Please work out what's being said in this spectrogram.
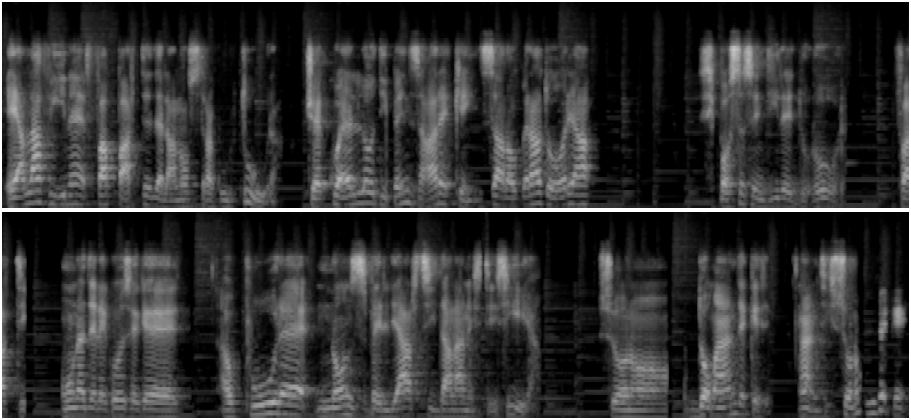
e alla fine fa parte della nostra cultura, cioè quello di pensare che in sala operatoria si possa sentire dolore. Infatti una delle cose che oppure non svegliarsi dall'anestesia. Sono domande che anzi sono cose che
